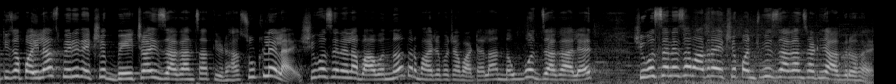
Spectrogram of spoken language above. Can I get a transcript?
महायुतीचा पहिल्याच फेरीत एकशे बेचाळीस जागांचा तिढा सुटलेला आहे. शिवसेनेला बावन्न तर भाजपच्या वाट्याला नव्वद जागा आल्या आहेत. शिवसेनेचा मात्र एकशे पंचवीस जागांसाठी आग्रह आहे.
